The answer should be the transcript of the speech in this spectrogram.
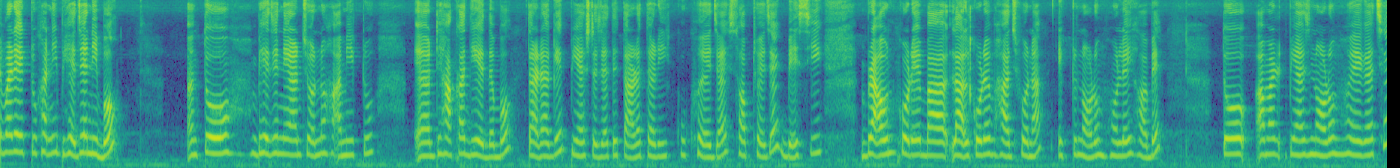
এবারে একটুখানি ভেজে নিব। তো ভেজে নেওয়ার জন্য আমি একটু ঢাকা দিয়ে দেব। তার আগে পেঁয়াজটা যাতে তাড়াতাড়ি কুক হয়ে যায় সফট হয়ে যায়, বেশি ব্রাউন করে বা লাল করে ভাজবো না, একটু নরম হলেই হবে। তো আমার পেঁয়াজ নরম হয়ে গেছে।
